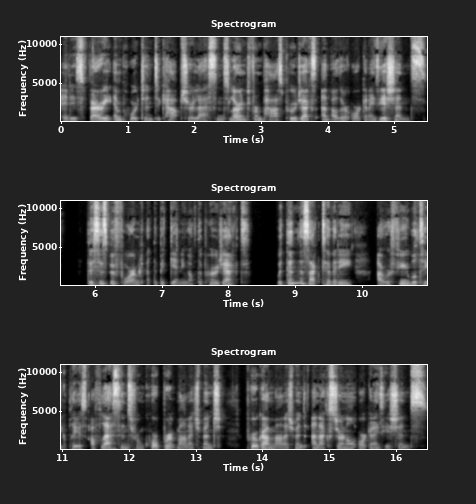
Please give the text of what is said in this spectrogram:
it is very important to capture lessons learnt from past projects and other organisations. This is performed at the beginning of the project. Within this activity, a review will take place of lessons from corporate management, program management, and external organisations.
